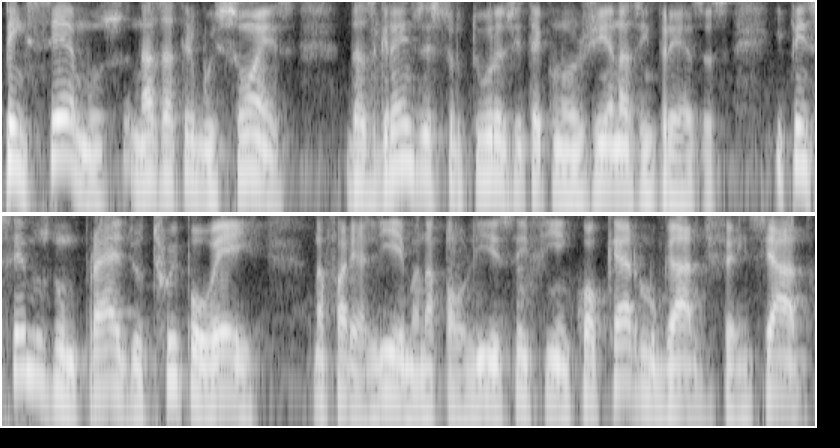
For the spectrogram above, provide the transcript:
Pensemos nas atribuições das grandes estruturas de tecnologia nas empresas e pensemos num prédio AAA na Faria Lima, na Paulista, enfim, em qualquer lugar diferenciado,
